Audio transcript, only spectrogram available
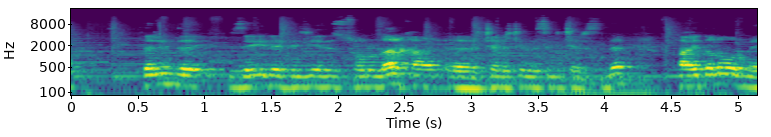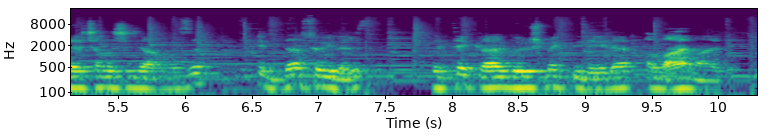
sizlerin de bize ileteceğiniz sorular e, çerçevesi içerisinde faydalı olmaya çalışacağımızı şimdiden söyleriz. Ve tekrar görüşmek dileğiyle Allah'a emanet olun.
